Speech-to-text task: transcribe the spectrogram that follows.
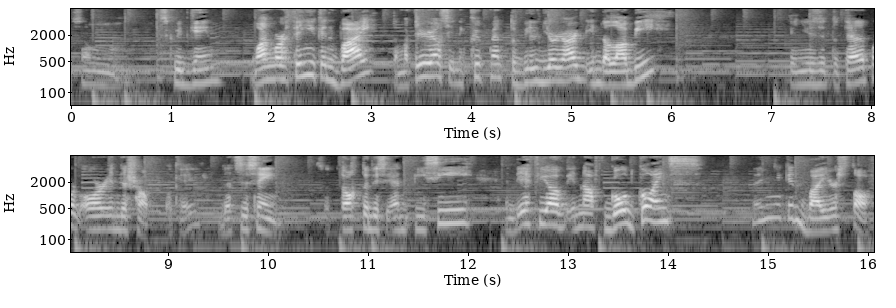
some Squid Game? One more thing you can buy the materials and equipment to build your yard in the lobby. You can use it to teleport or in the shop, okay? That's the same. So talk to this NPC, and if you have enough gold coins, then you can buy your stuff.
